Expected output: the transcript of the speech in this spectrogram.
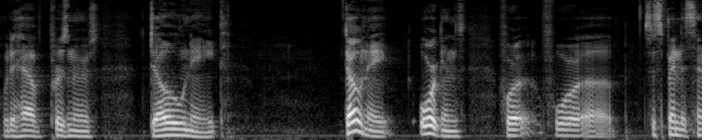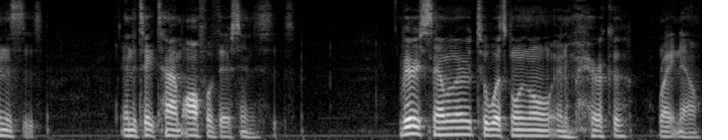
where they have prisoners donate donate organs for for uh, suspended sentences and to take time off of their sentences. Very similar to what's going on in America right now.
